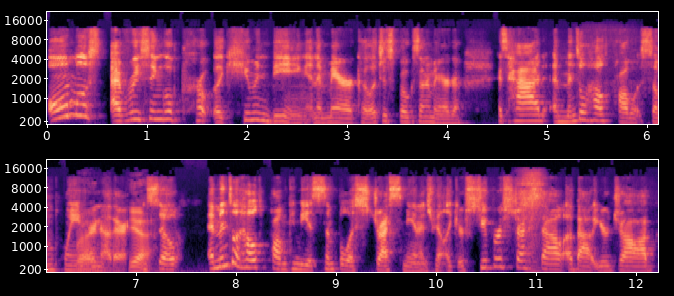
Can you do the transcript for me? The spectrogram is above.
almost every single pro, like human being in America, let's just focus on America, has had a mental health problem at some point or another. Yeah. And so a mental health problem can be as simple as stress management. Like you're super stressed out about your job,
